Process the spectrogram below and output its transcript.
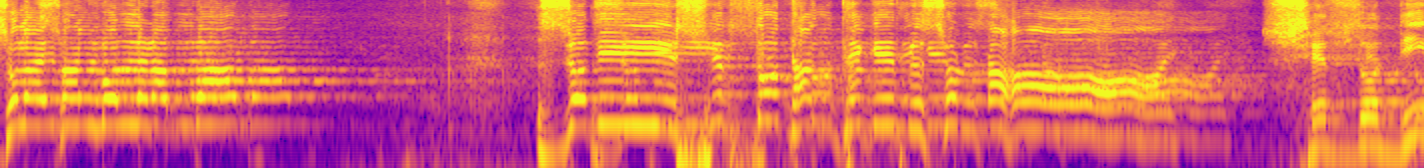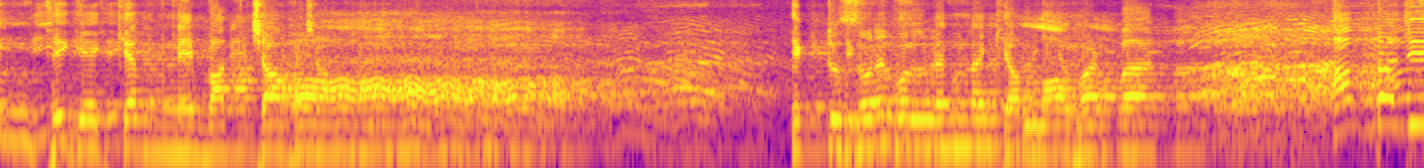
সুলাইমান বললেন, আব্বা যদি সেদ্ধ ধান থেকে বেসন না হয়, সেদ্ধ ডিম থেকে কেমনে বাচ্চা হয়? একটু জোরে বলবেন নাকি আল্লাহ আব্বাজি,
